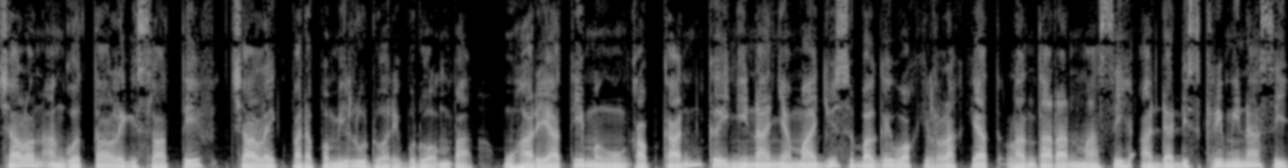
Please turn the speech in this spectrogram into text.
calon anggota legislatif caleg pada pemilu 2024 Muharyati mengungkapkan keinginannya maju sebagai wakil rakyat lantaran masih ada diskriminasi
